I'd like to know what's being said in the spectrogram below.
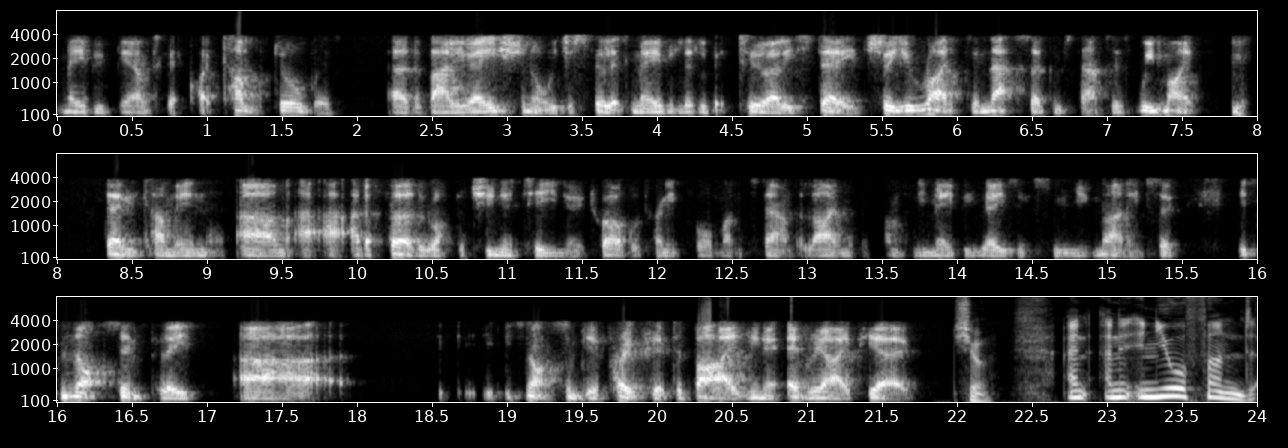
maybe been able to get quite comfortable with uh, the valuation, or we just feel it's maybe a little bit too early stage. So you're right. In that circumstances, we might then come in um, at, at, a further opportunity, you know, 12 or 24 months down the line, when the company may be raising some new money. So it's not simply uh, it's not simply appropriate to buy, you know, every IPO. Sure. And and in your fund,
